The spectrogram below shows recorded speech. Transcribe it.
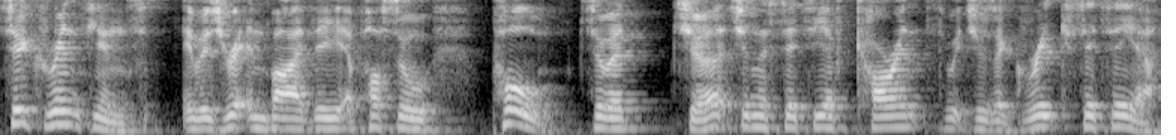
2 Corinthians, it was written by the Apostle Paul to a church in the city of Corinth, which was a Greek city, a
